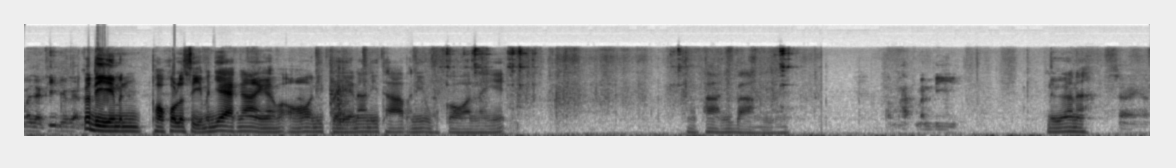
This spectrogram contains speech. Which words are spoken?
มาจากที่เดียวกันก็ดีมันพอคนละสีมันแยกง่ายไงว่าอ๋ออันนี้เปลนะอันนี้ทาร์ปอันนี้อุปกรณ์อะไรอย่างงี้เนื้อผ้านี่บางดีนะสัมผัสมันดี เนื้อนะใช่ครับ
